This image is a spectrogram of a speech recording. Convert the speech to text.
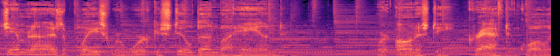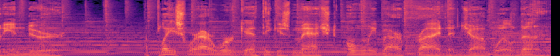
Gemini is a place where work is still done by hand, where honesty, craft, and quality endure. A place where our work ethic is matched only by our pride in a job well done.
